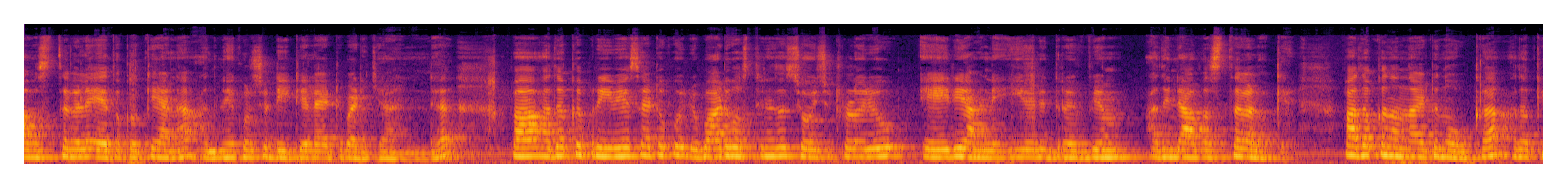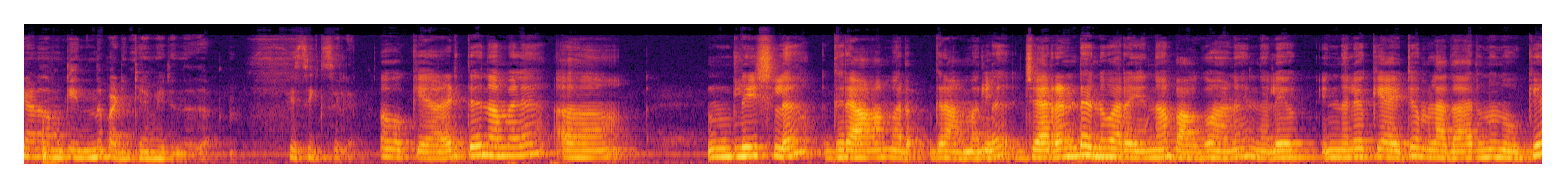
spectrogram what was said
അവസ്ഥകൾ ഏതൊക്കെയാണ് അതിനെക്കുറിച്ച് ഡീറ്റെയിൽ ആയിട്ട് പഠിക്കാനുണ്ട്. അപ്പോൾ അതൊക്കെ പ്രീവിയസ് ആയിട്ട് ഒരുപാട് ക്വസ്റ്റ്യൻസ് ചോദിച്ചിട്ടുള്ളൊരു ഏരിയ ആണ് ഈ ഒരു ദ്രവ്യം അതിന്റെ അവസ്ഥകളൊക്കെ. അപ്പോൾ അതൊക്കെ നന്നായിട്ട് നോക്കുക. അതൊക്കെയാണ് നമുക്ക് ഇന്ന് പഠിക്കാൻ വരുന്നത് ഫിസിക്സിൽ ഓക്കെ അടുത്ത് നമ്മൾ ഇംഗ്ലീഷിൽ ഗ്രാമർ ഗ്രാമറിൽ ജെറണ്ട് എന്ന് പറയുന്ന ഭാഗമാണ്. ഇന്നലെ ഇന്നലെയൊക്കെ ആയിട്ട് നമ്മൾ അതായിരുന്നു നോക്കി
